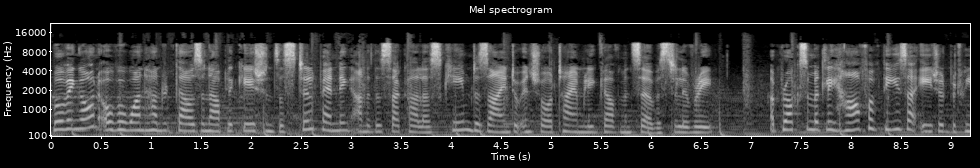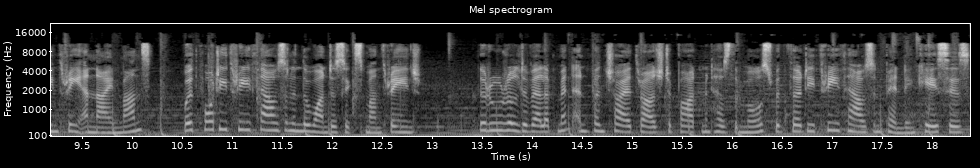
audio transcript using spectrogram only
Moving on, over 100,000 applications are still pending under the Sakala scheme designed to ensure timely government service delivery. Approximately half of these are aged between 3 and 9 months, with 43,000 in the 1 to 6 month range. The Rural Development and Panchayat Raj Department has the most with 33,000 pending cases.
